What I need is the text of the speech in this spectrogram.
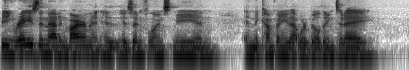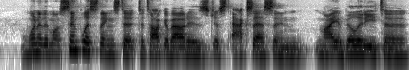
being raised in that environment has, has influenced me and in the company that we're building today one of the most simplest things to, to talk about is just access and my ability to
